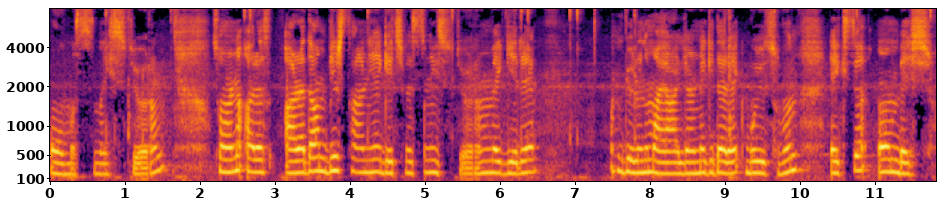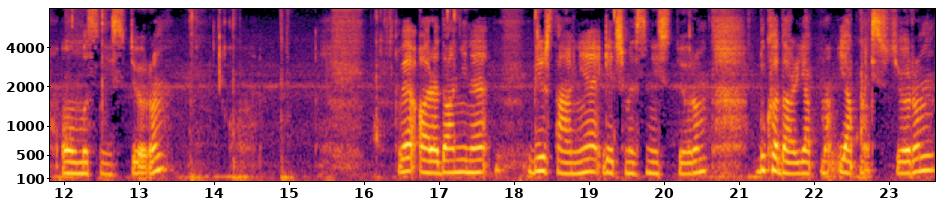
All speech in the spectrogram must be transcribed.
olmasını istiyorum. Sonra ara, aradan bir saniye geçmesini istiyorum ve geri görünüm ayarlarına giderek boyutumun eksi 15 olmasını istiyorum. Ve aradan yine bir saniye geçmesini istiyorum. Bu kadar yapma, yapmak istiyorum.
